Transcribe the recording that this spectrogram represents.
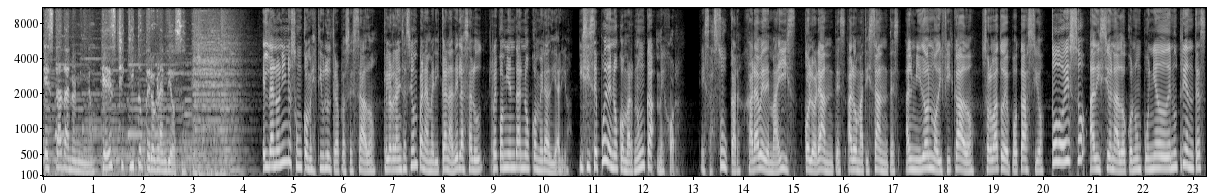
está Danonino, que es chiquito pero grandioso. El danonino es un comestible ultraprocesado que la Organización Panamericana de la Salud recomienda no comer a diario. Y si se puede no comer nunca, mejor. Es azúcar, jarabe de maíz, colorantes, aromatizantes, almidón modificado, sorbato de potasio, todo eso adicionado con un puñado de nutrientes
